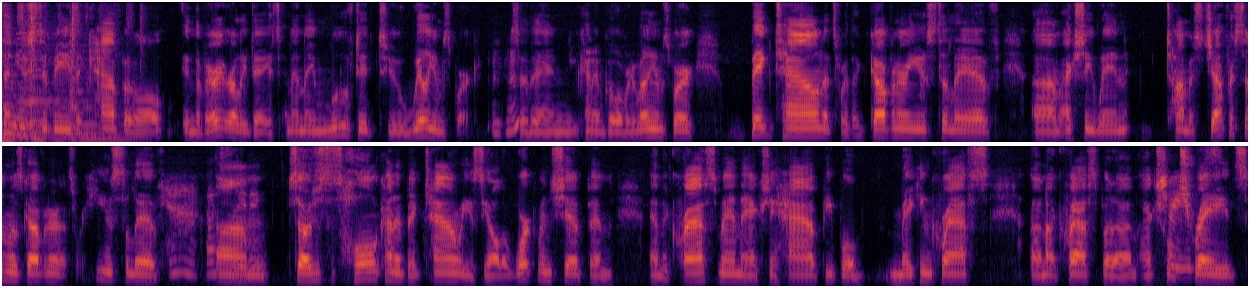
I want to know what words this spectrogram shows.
Yeah. Used to be the capital in the very early days, and then they moved it to Williamsburg. Mhm. So then you kind of go over to Williamsburg, big town. That's where the governor used to live. Um, actually, when Thomas Jefferson was governor, that's where he used to live. Yeah, fascinating. Um, so just this whole kind of big town where you see all the workmanship and and the craftsmen. They actually have people making crafts, uh, not crafts, but um, actual Trades. trades,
